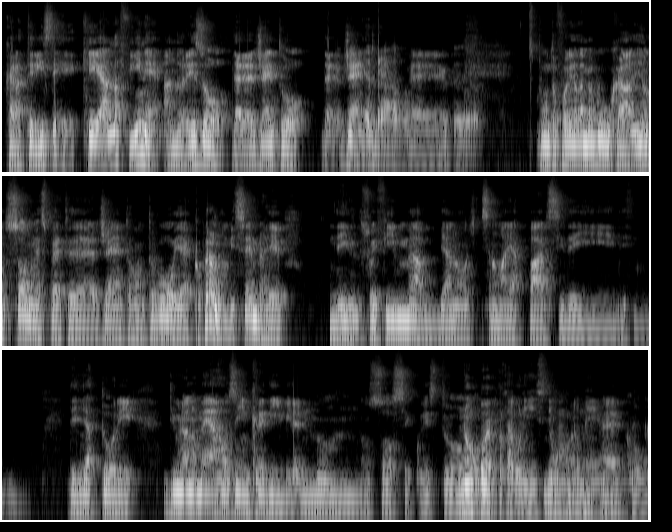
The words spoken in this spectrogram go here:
caratteristiche che alla fine hanno reso Dario Argento Dario Argento. È bravo. Eh, è vero. spunto fuori dalla mia buca, io non sono un esperto di Dario Argento quanto voi, ecco, però non mi sembra che nei suoi film abbiano, siano mai apparsi dei, di- degli attori di una nomea così incredibile. Non, non so se questo... Non come protagonisti, quantomeno. Ecco, ecco.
